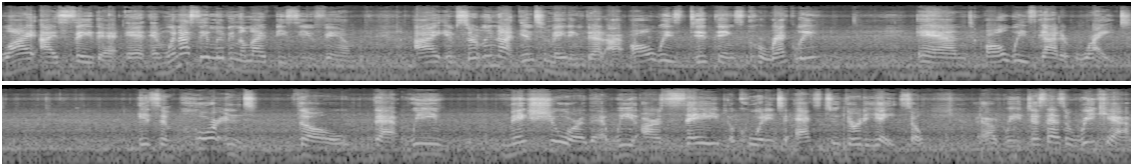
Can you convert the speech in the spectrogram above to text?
why i say that and and when i say living the life bcu fam I am certainly not intimating that I always did things correctly and always got it right. It's important, though, that we make sure that we are saved according to Acts 2:38. So, uh, we just as a recap,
